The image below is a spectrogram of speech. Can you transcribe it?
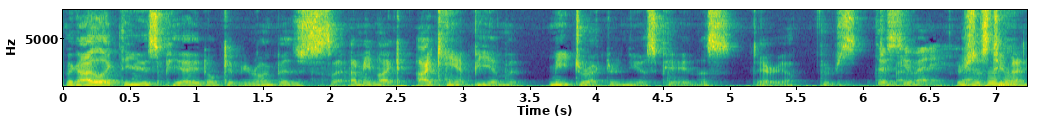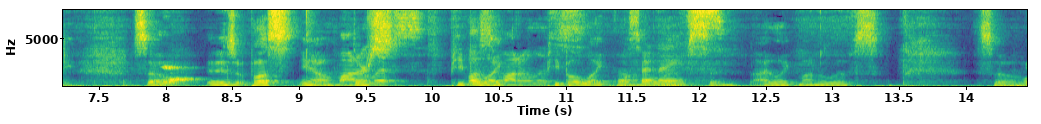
Like I like the USPA. Don't get me wrong, but it's just. like- I mean, like I can't be a meet director in the USPA in this area. There's There's too many. There's Yeah. just too many. So it is. Plus, you know, there's people Plus like monolifts. people like Those monolifts, nice. and I like monolifts. So.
